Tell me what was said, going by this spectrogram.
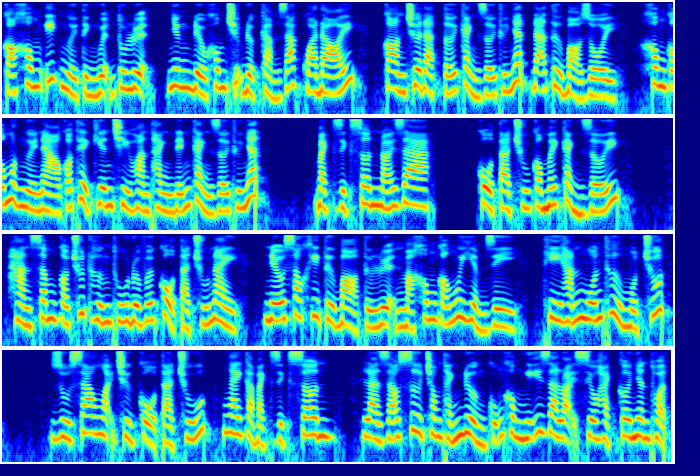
có không ít người tình nguyện tu luyện, nhưng đều không chịu được cảm giác quá đói, còn chưa đạt tới cảnh giới thứ nhất đã từ bỏ rồi, không có một người nào có thể kiên trì hoàn thành đến cảnh giới thứ nhất. Bạch Dịch Sơn nói ra, cổ tà chú có mấy cảnh giới. Hàn Sâm có chút hứng thú đối với cổ tà chú này, nếu sau khi từ bỏ từ luyện mà không có nguy hiểm gì, thì hắn muốn thử một chút. Dù sao ngoại trừ cổ tà chú, ngay cả Bạch Dịch Sơn, là giáo sư trong thánh đường cũng không nghĩ ra loại siêu hạch cơ nhân thuật,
